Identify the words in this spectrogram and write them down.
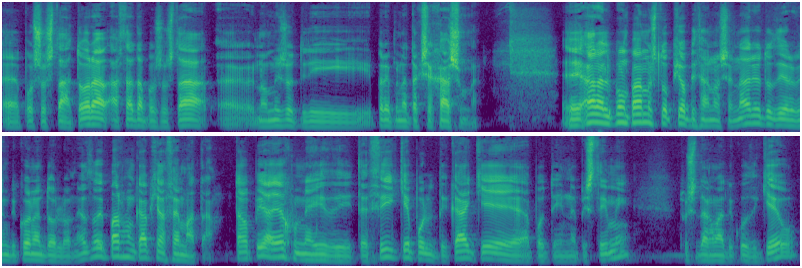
ε, ποσοστά. Τώρα αυτά τα ποσοστά ε, νομίζω ότι πρέπει να τα ξεχάσουμε. Ε, άρα λοιπόν πάμε στο πιο πιθανό σενάριο των διερευνητικών εντολών. Εδώ υπάρχουν κάποια θέματα τα οποία έχουν ήδη τεθεί και πολιτικά και από την επιστήμη του συνταγματικού δικαίου.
